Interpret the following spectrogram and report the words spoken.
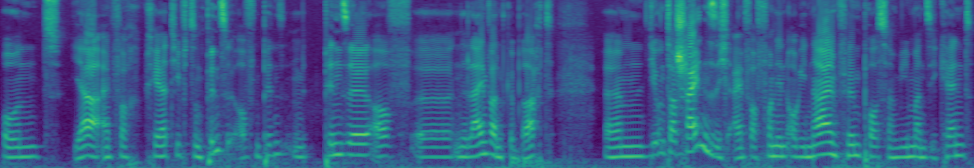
Und ja, einfach kreativ zum Pinsel auf Pinsel, mit Pinsel auf äh, eine Leinwand gebracht. Ähm, die unterscheiden sich einfach von den originalen Filmpostern, wie man sie kennt.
